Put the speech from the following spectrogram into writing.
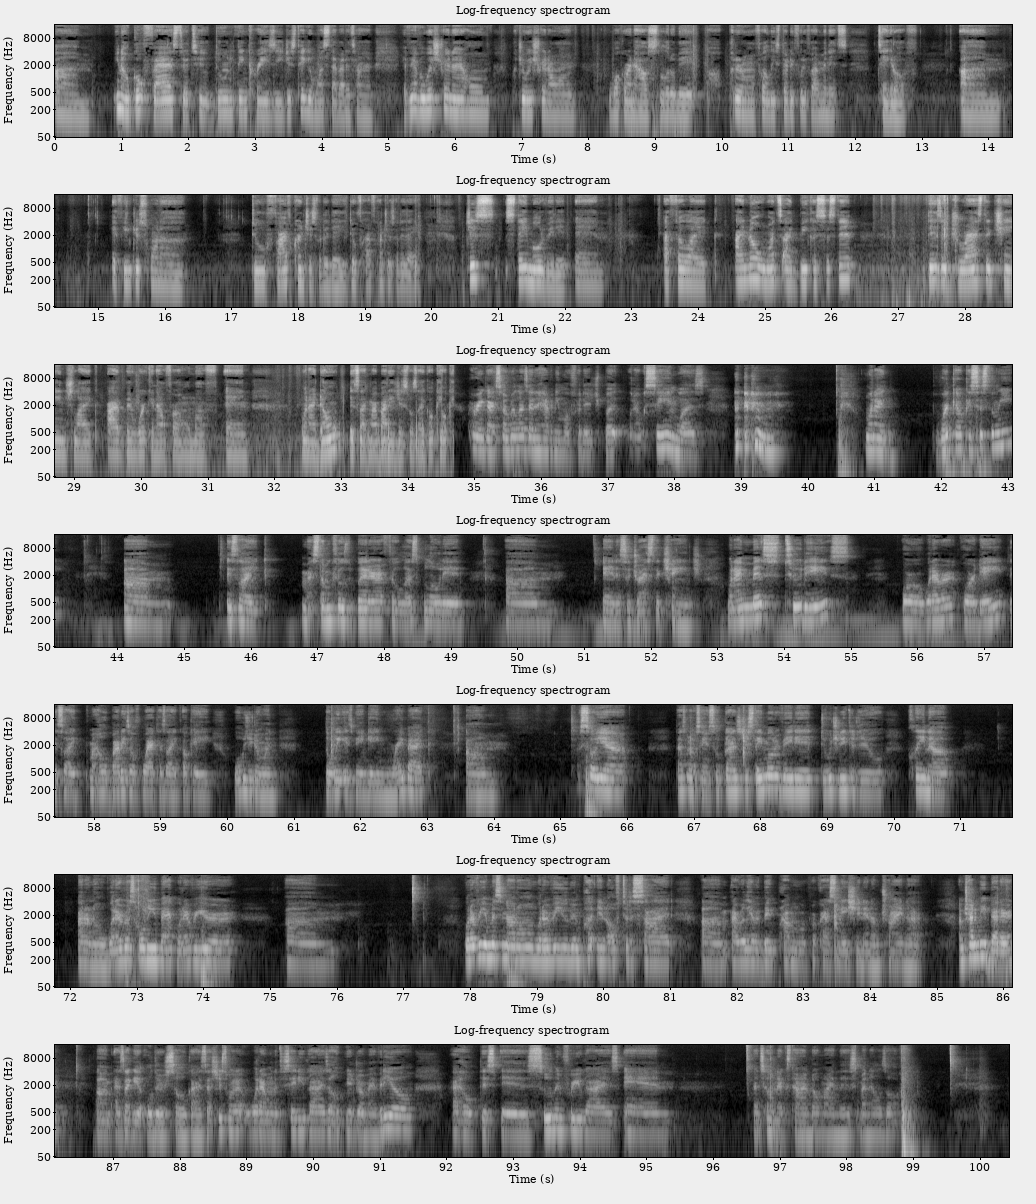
um, you know, go fast or to do anything crazy. Just take it one step at a time. If you have a waist trainer at home, put your waist trainer on, walk around the house a little bit, put it on for at least 30, 45 minutes, take it off. Um, if you just want to do five crunches for the day, do five crunches for the day. Just stay motivated. And I feel like I know once I be consistent, there's a drastic change. Like I've been working out for a whole month and when I don't, it's like my body just was like, okay, okay. All right, guys, so I realized I didn't have any more footage, but what I was saying was when I work out consistently, um, it's like my stomach feels better. I feel less bloated. Um, and it's a drastic change. When I miss two days, or whatever or a day, it's like my whole body's off whack. It's like, okay, what was you doing? The weight is being gained right back. Um, so yeah, that's what I'm saying. So guys, just stay motivated, do what you need to do, clean up. I don't know, whatever's holding you back, whatever you're, um, whatever you're missing out on, whatever you've been putting off to the side. Um, I really have a big problem with procrastination and I'm trying not I'm trying to be better um, as I get older. So guys, that's just what, what I wanted to say to you guys. I hope you enjoyed my video. I hope this is soothing for you guys. And until next time, don't mind this. My nail is off.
